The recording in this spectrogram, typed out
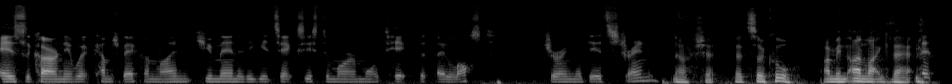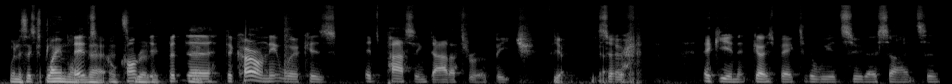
as the chiral network comes back online, humanity gets access to more and more tech that they lost during the Death Stranding. Oh shit, that's so cool. I mean, unlike that That- when it's explained like that. It's content, really but the the chiral network is it's passing data through a beach. yeah, yeah. So again, it goes back to the weird pseudoscience of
